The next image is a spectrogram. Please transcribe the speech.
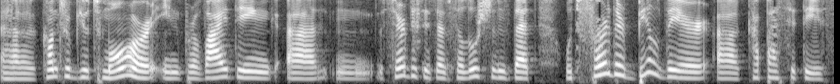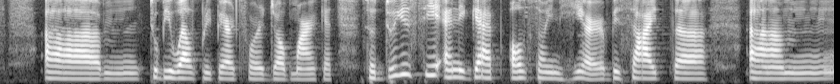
uh, contribute more in providing uh, mm, services and solutions that would further build their uh, capacities um, to be well prepared for a job market? So do you see any gap also in here beside the um,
